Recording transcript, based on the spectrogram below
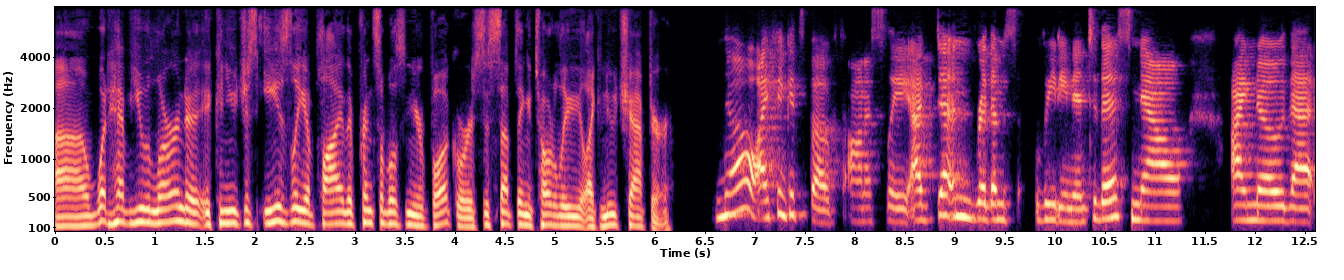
uh, what have you learned? Uh, can you just easily apply the principles in your book or is this something totally like new chapter? No i think it's both honestly. I've done rhythms leading into this. Now I know that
